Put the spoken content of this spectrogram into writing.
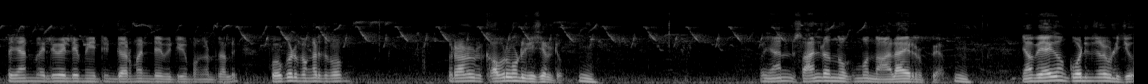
ഇപ്പം ഞാൻ വലിയ വലിയ മീറ്റിംഗ് ഗവൺമെന്റ് മീറ്റിംഗ് പങ്കെടുത്താൽ കോഴിക്കോട് പങ്കെടുത്തപ്പം ഒരാൾ ഒരു കവർ കൊണ്ട് കീശലിട്ടു. അപ്പോൾ ഞാൻ സാധനം നോക്കുമ്പോൾ നാലായിരം റുപ്യ. ഞാൻ വേഗം കോർഡിനേറ്ററെ വിളിച്ചു.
